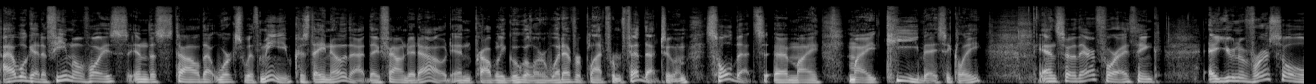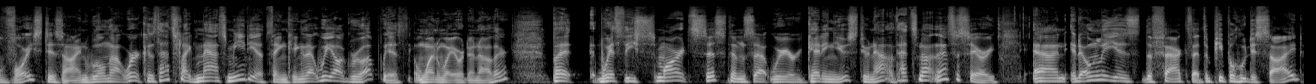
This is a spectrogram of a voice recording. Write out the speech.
I will get a female voice in the style that works with me because they know that they found it out, and probably Google or whatever platform fed that to them, sold that uh, my my key basically. And so therefore, I think a universal voice design will not work because that's like mass media thinking that we all grew up with one way or another. But with these smart systems that we're getting used to now, that's not necessary. And it only is the fact that the people who decide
